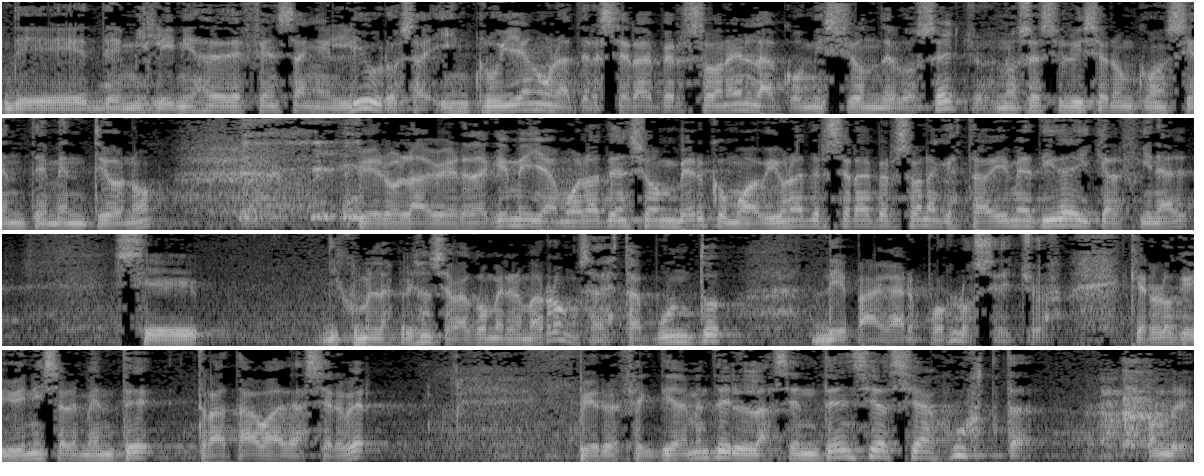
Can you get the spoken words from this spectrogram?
de, mis líneas de defensa en el libro, o sea, incluyen una tercera persona en la comisión de los hechos. No sé si lo hicieron conscientemente o no, pero la verdad que me llamó la atención ver cómo había una tercera persona que estaba ahí metida y que al final se disculpen la expresión, se va a comer el marrón, o sea, está a punto de pagar por los hechos, que era lo que yo inicialmente trataba de hacer ver. Pero efectivamente la sentencia se ajusta. Hombre,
